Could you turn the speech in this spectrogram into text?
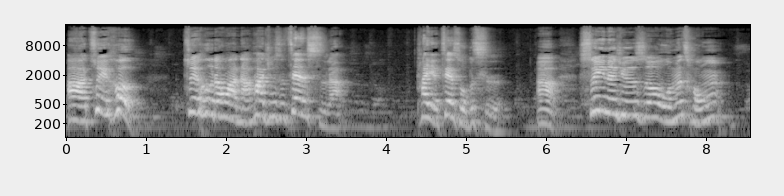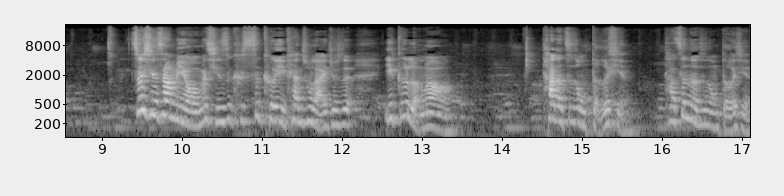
啊，最后最后的话，哪怕就是战死了，他也在所不辞啊。所以呢，就是说我们从这些上面，我们其实可是可以看出来，就是一个人啊。他的这种德行，他真的这种德行，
